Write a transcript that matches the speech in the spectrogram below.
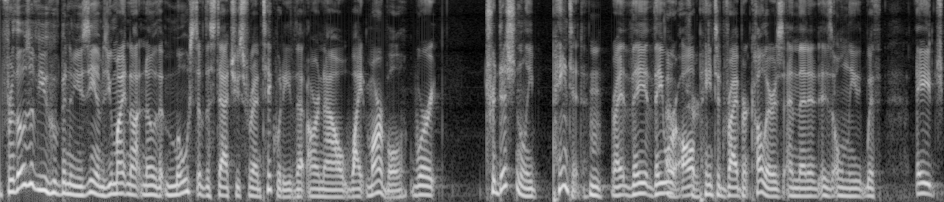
For those of you who've been to museums, you might not know that most of the statues from antiquity that are now white marble were traditionally painted, hmm. right? They they oh, were Oh, all sure. painted vibrant colors, and then it is only with age,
